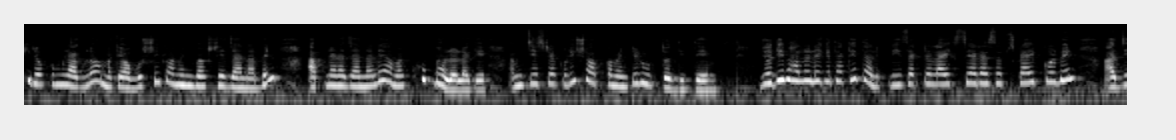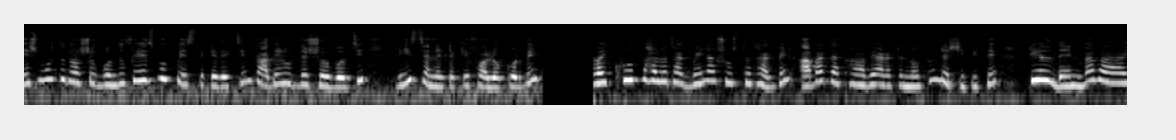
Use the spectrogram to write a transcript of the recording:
কীরকম লাগল আমাকে অবশ্যই কমেন্ট বক্সে জানাবেন। আপনারা জানালে আমার খুব ভালো লাগে। আমি চেষ্টা করি সব কমেন্টের উত্তর দিতে। যদি ভালো লেগে থাকে তাহলে প্লিজ একটা লাইক শেয়ার আর সাবস্ক্রাইব করবেন। আর যে সমস্ত দর্শক বন্ধু ফেসবুক পেজ থেকে দেখছেন, তাদের উদ্দেশ্যও বলছি প্লিজ চ্যানেলটাকে ফলো করবেন। সবাই খুব ভালো থাকবেন আর সুস্থ থাকবেন। আবার দেখা হবে আর একটা নতুন রেসিপিতে টিল দেন বা বাই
